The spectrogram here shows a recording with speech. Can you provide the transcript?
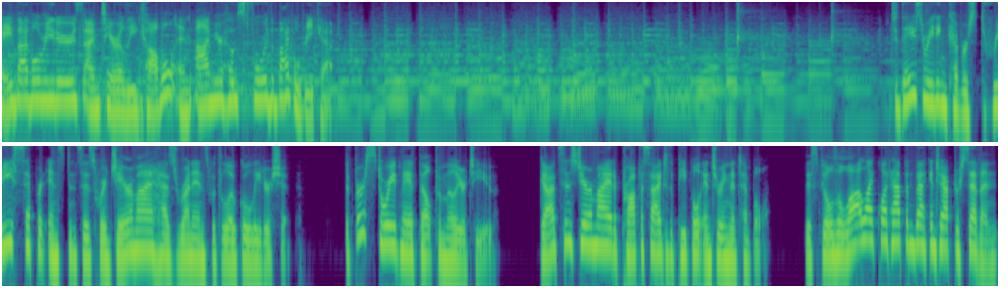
Hey, Bible readers, I'm Tara-Leigh Cobble, and I'm your host for the Bible Recap. Today's reading covers three separate instances where Jeremiah has run ins with local leadership. The first story may have felt familiar to you. God sends Jeremiah to prophesy to the people entering the temple. This feels a lot like what happened back in chapter 7,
